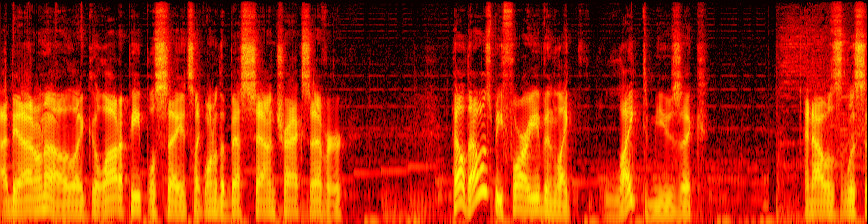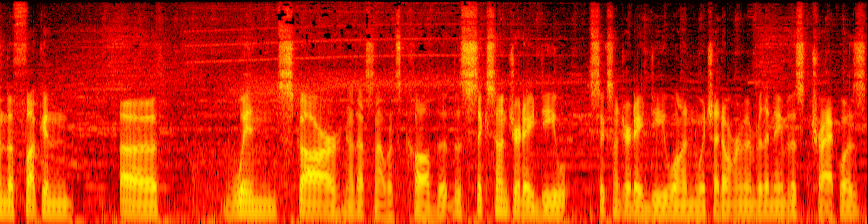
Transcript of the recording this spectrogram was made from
I mean, I don't know. Like, a lot of people say it's like one of the best soundtracks ever. Hell, that was before I even, like, liked music. And I was listening to fucking, uh, Wind Scar. No, that's not what it's called. The, the 600 AD, 600 AD one, which I don't remember the name of this track was.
